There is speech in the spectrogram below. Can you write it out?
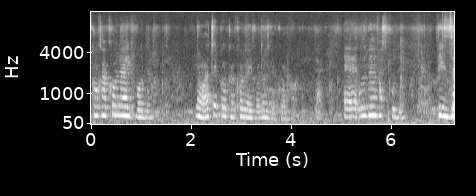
Coca-Cola i woda. No, a ty Coca-Cola i woda zwykła. Tak. E, ulubione fast foody. Pizza. Za,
